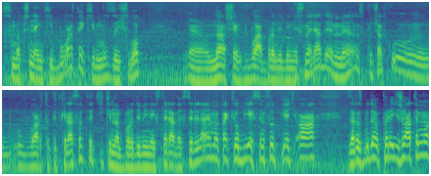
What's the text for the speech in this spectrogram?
смачненький бортик, йому зайшло б наших два бронебійних снаряди. Ми спочатку е, варто підкреслити, тільки на бронебійних снарядах стріляємо, так і об'єкт 705А. Зараз будемо переїжджатимо.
